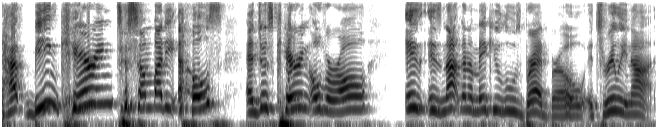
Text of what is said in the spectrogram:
ha- being caring to somebody else and just caring overall is is not gonna make you lose bread, bro. It's really not.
